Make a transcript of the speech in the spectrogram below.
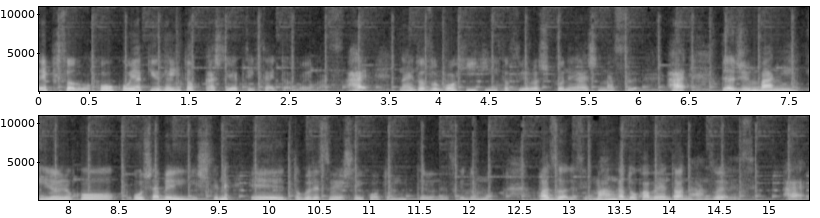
エピソードも高校野球編に特化してやっていきたいと思います。はい。何卒ごひいきに一つよろしくお願いします。はい。では順番にいろいろこう、おしゃべりしてね、えー、っと、ご説明していこうと思ってるんですけども、まずはですね、漫画ドカベンとは何ぞやですよ。はい。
